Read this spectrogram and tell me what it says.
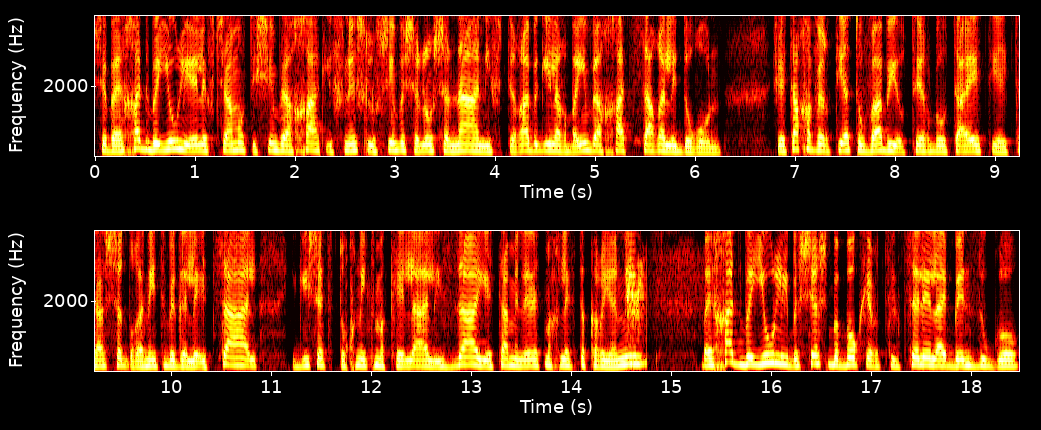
שב-1 ביולי 1991, לפני 33 שנה, נפטרה בגיל 41 שרה לדורון, שהייתה חברתי הטובה ביותר באותה עת, היא הייתה שדרנית בגלי צה"ל, הגישה את התוכנית מקהלה עליזה, היא הייתה מנהלת מחלקת הקריינים. ב-1 ביולי, ב-6 בבוקר, צלצל אליי בן זוגו,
